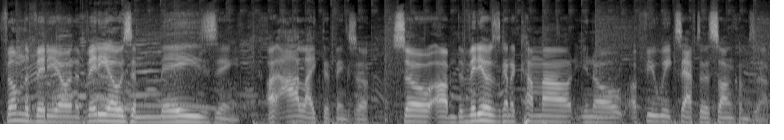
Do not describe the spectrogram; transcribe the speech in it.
filmed the video, and the video is amazing. I, I like to think so. So um, the video is gonna come out, you know, a few weeks after the song comes out.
